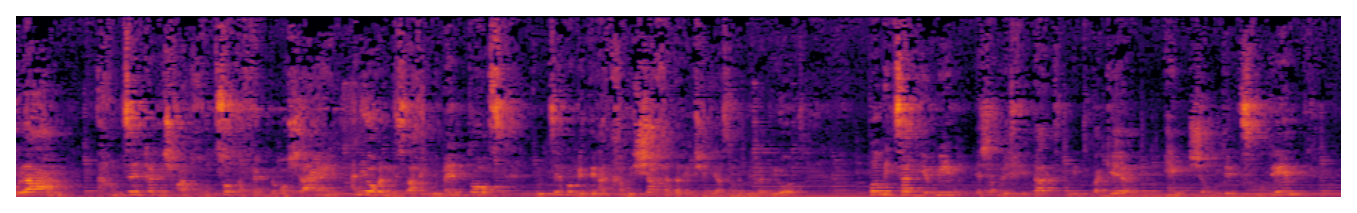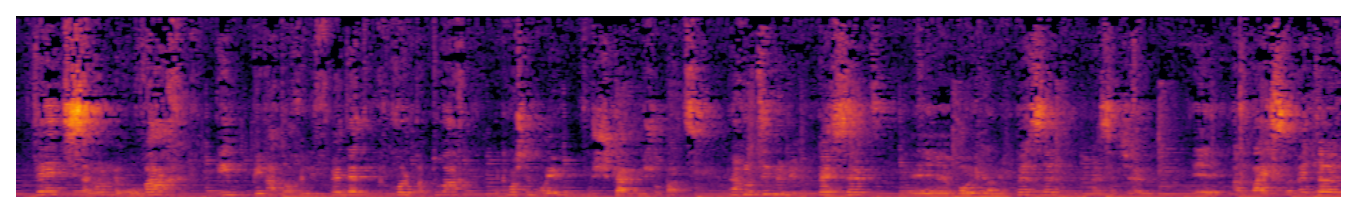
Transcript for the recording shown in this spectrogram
לכולם, אנחנו נמצאים כאן בשכונת חוצות אפק בראש העין, אני אורן מזרחי ממנטורס, נמצאים פה בדירת חמישה חדרים שגייסנו בבלעדיות. פה מצד ימין יש לנו יחידת מתבגר עם שירותים צמודים, וסלון מרווח עם פינת אוכל נפרדת, הכל פתוח, וכמו שאתם רואים, מושקע ומשופץ. אנחנו יוצאים למרפסת, אה, בואו נראה למרפסת, מרפסת של 14 אה, מטר,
